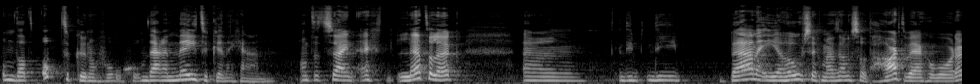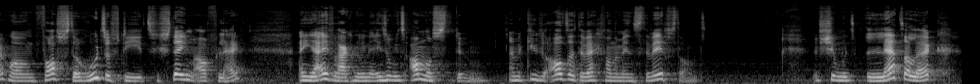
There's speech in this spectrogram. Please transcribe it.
om dat op te kunnen volgen, om daarin mee te kunnen gaan. Want het zijn echt letterlijk ehm, die, die banen in je hoofd, zeg maar, zijn een soort hardware geworden. Gewoon vaste routes die het systeem aflegt. En jij vraagt nu ineens om iets anders te doen. En we kiezen altijd de weg van de minste weerstand. Dus je moet letterlijk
